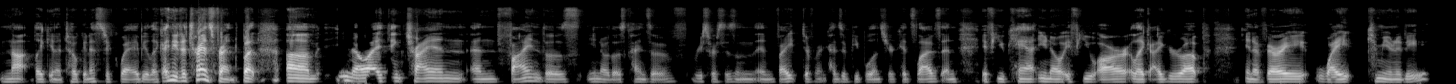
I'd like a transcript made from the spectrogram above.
not like in a tokenistic way be like i need a trans friend. But um you know i think try and and find those you know those kinds of resources and invite different kinds of people into your kids lives. And if you can't you know if you are like i grew up in a very white community.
